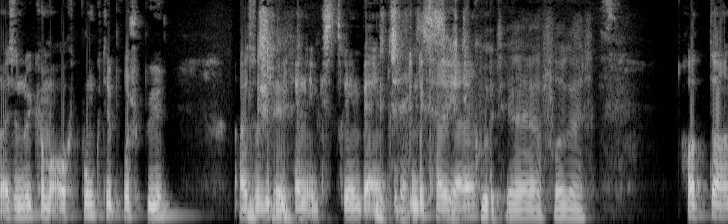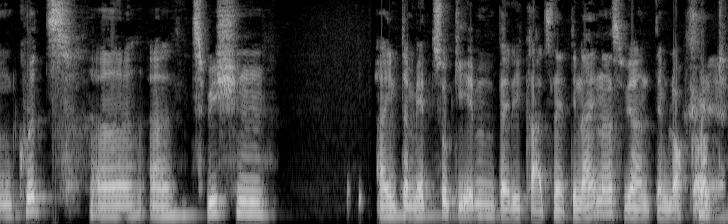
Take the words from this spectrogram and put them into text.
also 0,8 Punkte pro Spiel. Also Nicht wirklich schlecht. eine extrem beeindruckende Karriere. gut. Ja, ja, voll geil. Hat dann kurz äh, äh, zwischen ein Intermezzo gegeben bei die Graz 99ers während dem Lockout,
